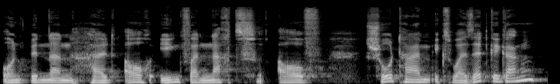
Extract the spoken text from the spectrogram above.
Und bin dann halt auch irgendwann nachts auf Showtime XYZ gegangen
